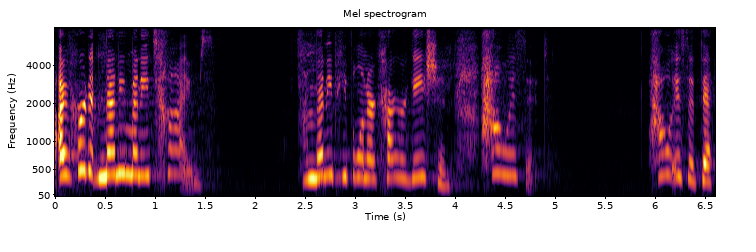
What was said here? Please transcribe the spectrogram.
I've heard it many, many times from many people in our congregation. How is it? How is it that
